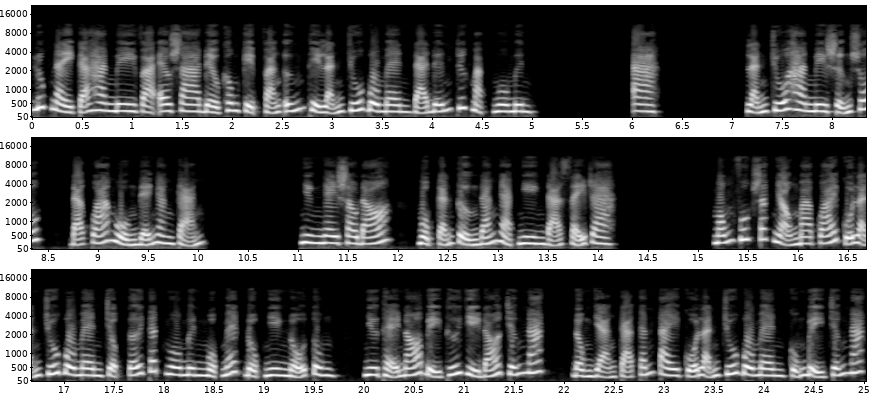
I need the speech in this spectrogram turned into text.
Lúc này cả hanmi và elsa đều không kịp phản ứng thì lãnh chúa bomen đã đến trước mặt ngô minh. A! Lãnh chúa hanmi sửng sốt, đã quá muộn để ngăn cản. Nhưng ngay sau đó, một cảnh tượng đáng ngạc nhiên đã xảy ra móng vuốt sắc nhọn ma quái của lãnh chúa bomen chộp tới cách ngô minh một mét đột nhiên nổ tung, như thể nó bị thứ gì đó chấn nát, đồng dạng cả cánh tay của lãnh chúa bomen cũng bị chấn nát.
